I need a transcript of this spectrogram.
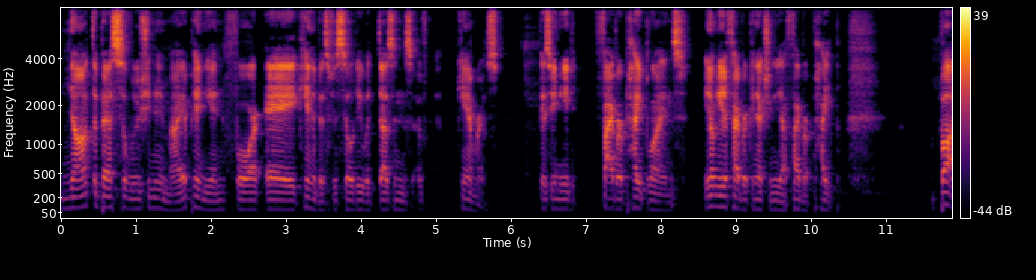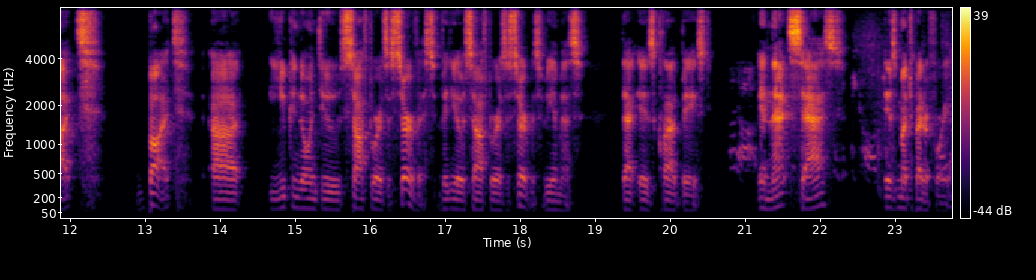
Not the best solution, in my opinion, for a cannabis facility with dozens of cameras because you need fiber pipelines. You don't need a fiber connection, you need a fiber pipe. But, but, uh, you can go and do software as a service, video software as a service, VMS, that is cloud based. And that SaaS is much better for you.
